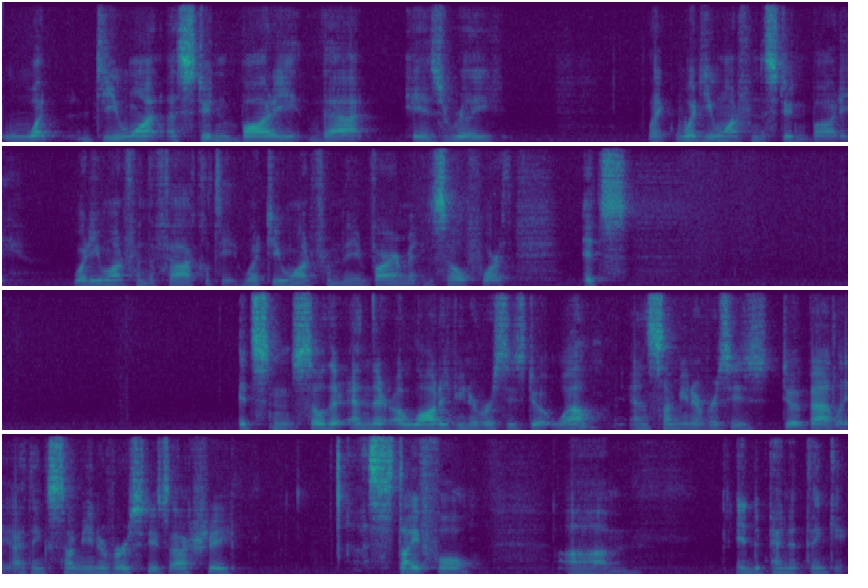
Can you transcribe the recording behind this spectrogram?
what do you want a student body that is really like what do you want from the student body? What do you want from the faculty? What do you want from the environment and so forth? It's it's so there and there a lot of universities do it well and some universities do it badly. I think some universities actually stifle um, independent thinking.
